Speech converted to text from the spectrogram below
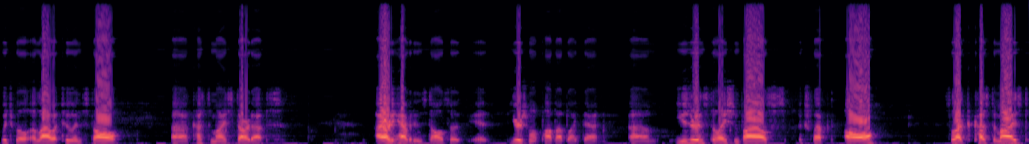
which will allow it to install uh, customized startups. I already have it installed, so it, it, yours won't pop up like that. Um, user installation files, accept all. Select customized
